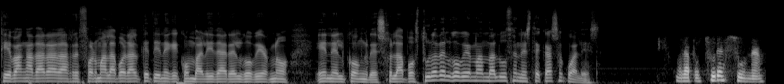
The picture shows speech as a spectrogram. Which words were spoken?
que, van a dar a la reforma laboral que tiene que convalidar el gobierno en el Congreso. ¿La postura del gobierno andaluz en este caso cuál es? La postura es una,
